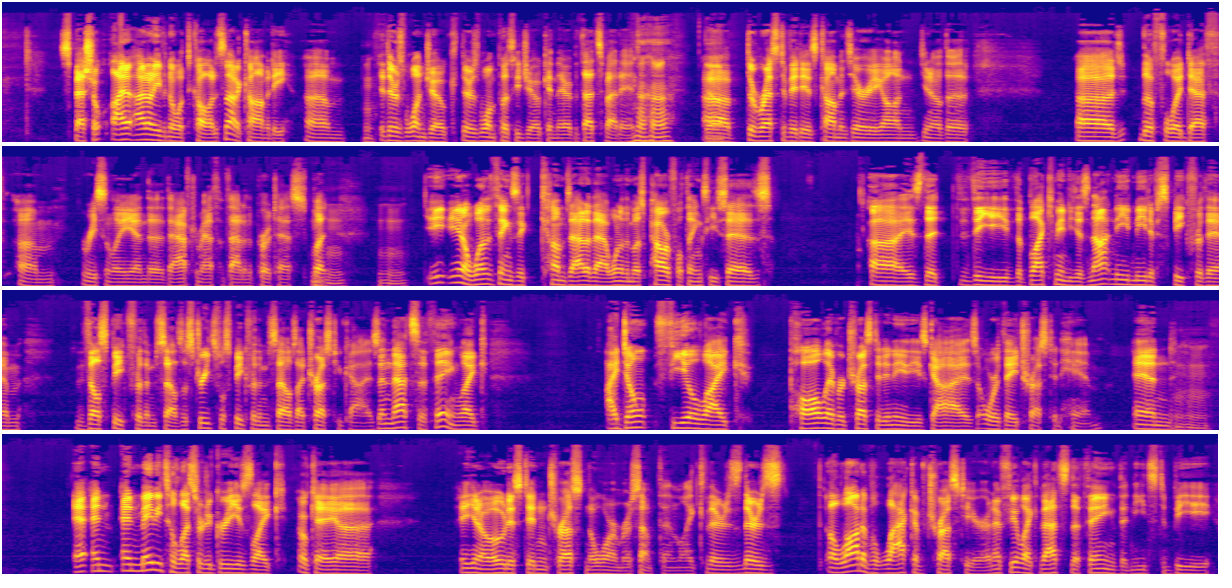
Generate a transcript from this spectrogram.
special. I I don't even know what to call it. It's not a comedy. Um, Hmm. there's one joke. There's one pussy joke in there, but that's about it. uh-huh. Uh, the rest of it is commentary on you know the uh, the Floyd death um, recently and the the aftermath of that and the protests. But Mm-hmm. y- you know, one of the things that comes out of that, one of the most powerful things he says, uh, is that the the black community does not need me to speak for them. They'll speak for themselves. The streets will speak for themselves. I trust you guys, and that's the thing. Like, I don't feel like Paul ever trusted any of these guys, or they trusted him, and Mm-hmm. and and maybe to lesser degrees, like okay, uh, you know, Otis didn't trust Norm or something. Like, there's there's a lot of lack of trust here, and I feel like that's the thing that needs to be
